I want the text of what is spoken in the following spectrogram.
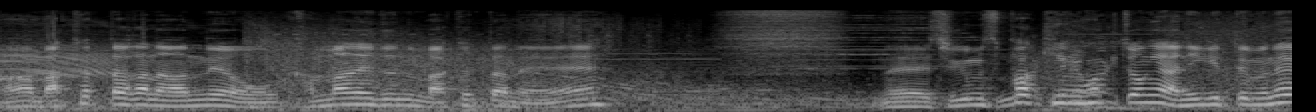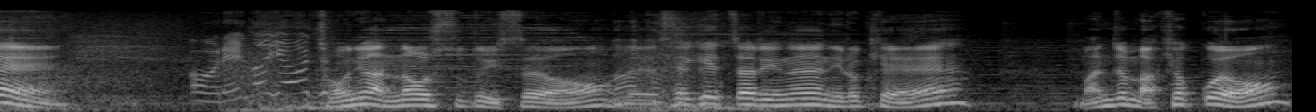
아 막혔다가 나왔네요. 간만에 듣는 막혔다네. 네 지금 Sparking 확정이 아니기 때문에 전혀 안 나올 수도 있어요. 네 3개짜리는 이렇게 완전 막혔고요.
